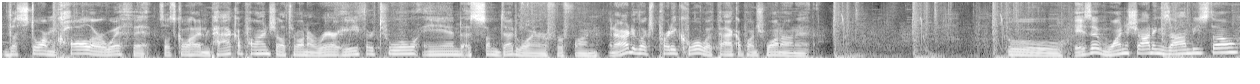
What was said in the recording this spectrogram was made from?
the Storm Caller with it. So let's go ahead and pack-a-punch. I'll throw in a rare Aether tool and some dead wire for fun. It already looks pretty cool with pack-a-punch 1 on it. Ooh. Is it one-shotting zombies though?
